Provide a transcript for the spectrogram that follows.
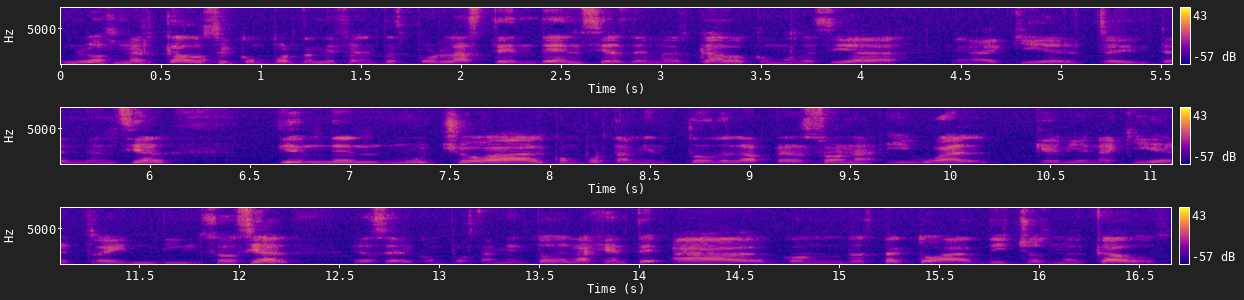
Los mercados se comportan diferentes por las tendencias de mercado, como decía aquí el trading tendencial tienden mucho al comportamiento de la persona, igual que viene aquí el trading social, es el comportamiento de la gente con respecto a dichos mercados.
